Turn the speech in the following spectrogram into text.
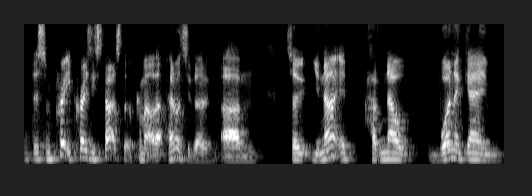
there's some pretty crazy stats that have come out of that penalty though. Um, so United have now won a game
